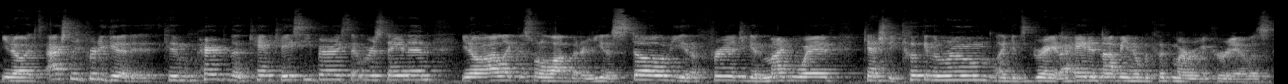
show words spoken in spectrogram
you know, it's actually pretty good. It, compared to the Camp Casey barracks that we were staying in, you know, I like this one a lot better. You get a stove, you get a fridge, you get a microwave, you can actually cook in the room, like it's great. I hated not being able to cook in my room in Korea. It was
